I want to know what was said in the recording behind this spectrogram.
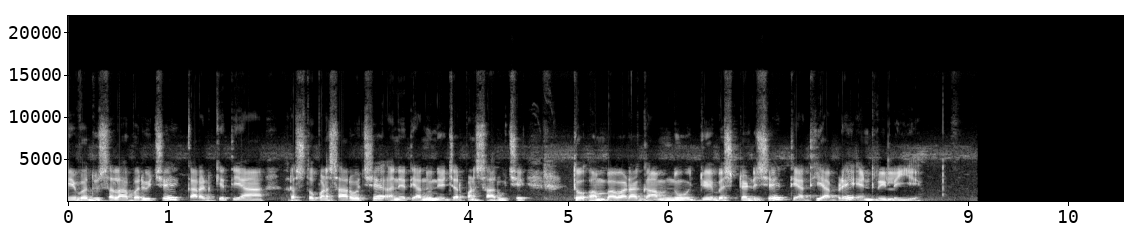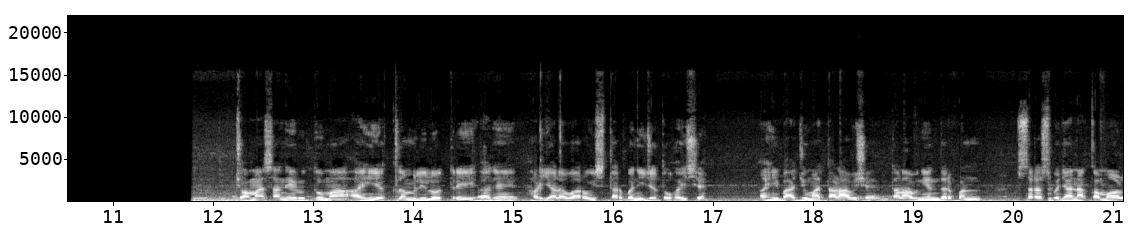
એ વધુ સલાહભર્યું છે, કારણ કે ત્યાં રસ્તો પણ સારો છે અને ત્યાંનું નેચર પણ સારું છે. તો અંબાવાડા ગામનું જે બસ સ્ટેન્ડ છે, ત્યાંથી આપણે એન્ટ્રી લઈએ. ચોમાસાની ઋતુમાં અહીં એકદમ લીલોતરી અને હળિયાળાવાળો વિસ્તાર બની જતો હોય છે. અહીં બાજુમાં તળાવ છે. તળાવની અંદર પણ સરસ મજાના કમળ,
